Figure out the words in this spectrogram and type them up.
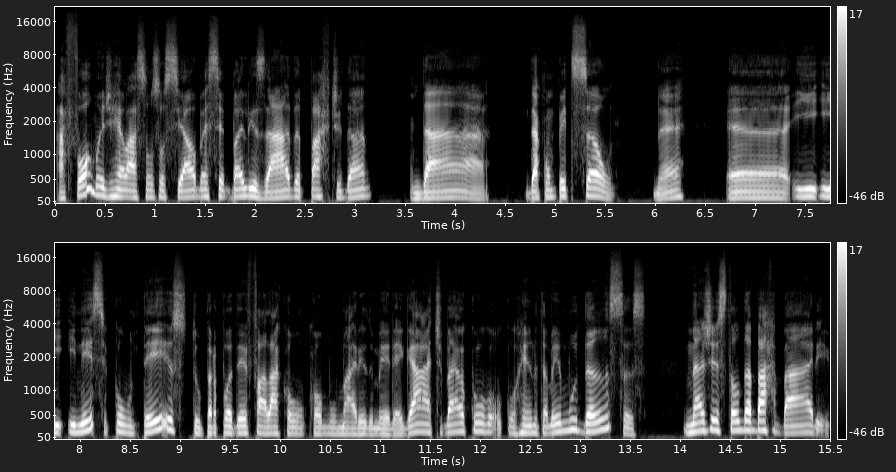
a forma de relação social vai ser balizada a partir da, da, da competição, né? É, e, e, e, nesse contexto, para poder falar com, como o marido Menegatti, vai ocorrendo também mudanças na gestão da barbárie,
